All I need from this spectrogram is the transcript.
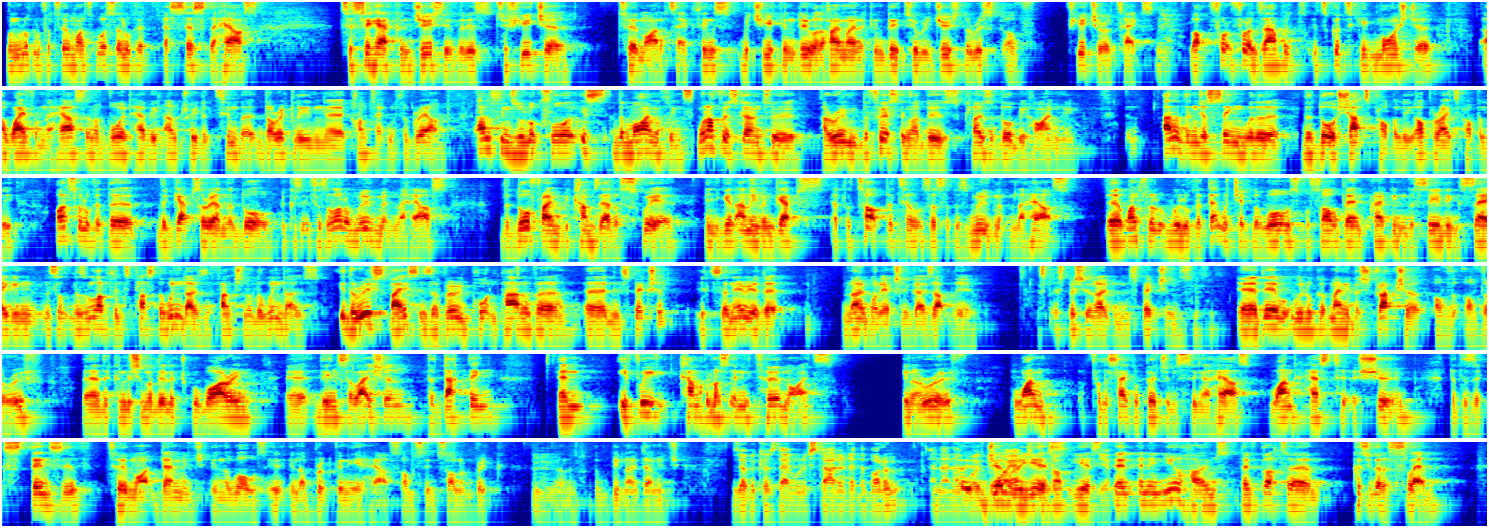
When we're looking for termites, we also look at assess the house to see how conducive it is to future termite attack, things which you can do or the homeowner can do to reduce the risk of future attacks. Yeah. Like, for, for example, it's, it's good to keep moisture away from the house and avoid having untreated timber directly in uh, contact with the ground. Other things we look for is the minor things. When I first go into a room, the first thing I do is close the door behind me. Other than just seeing whether the door shuts properly, operates properly, I also look at the, the gaps around the door because if there's a lot of movement in the house, the door frame becomes out of square and you get uneven gaps at the top that tells us that there's movement in the house. Uh, once we, we, look at that, we check the walls for salt damp, cracking, the ceiling, sagging. There's a, there's a, lot of things, plus the windows, the function of the windows. The roof space is a very important part of a, an inspection. It's an area that nobody actually goes up there, especially at open inspections. uh, there we look at mainly the structure of the, of the roof. Uh, the condition of the electrical wiring, uh, the insulation, the ducting. And if we come across any termites in a roof, one, for the sake of purchasing a house, one has to assume that there's extensive termite damage in the walls in, in a brick veneer house, obviously in solid brick. Mm. You know, there'll be no damage. Is that because they would have started at the bottom and then they've worked Generally, their way up yes, to the top? Yes, yep. and, and in new homes, they've got, because um, you've got a slab,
